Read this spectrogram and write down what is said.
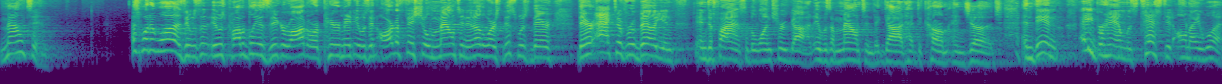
mountain. That's what it was. It was, it was probably a ziggurat or a pyramid. It was an artificial mountain. In other words, this was their, their act of rebellion in defiance of the one true God. It was a mountain that God had to come and judge. And then Abraham was tested on a what?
